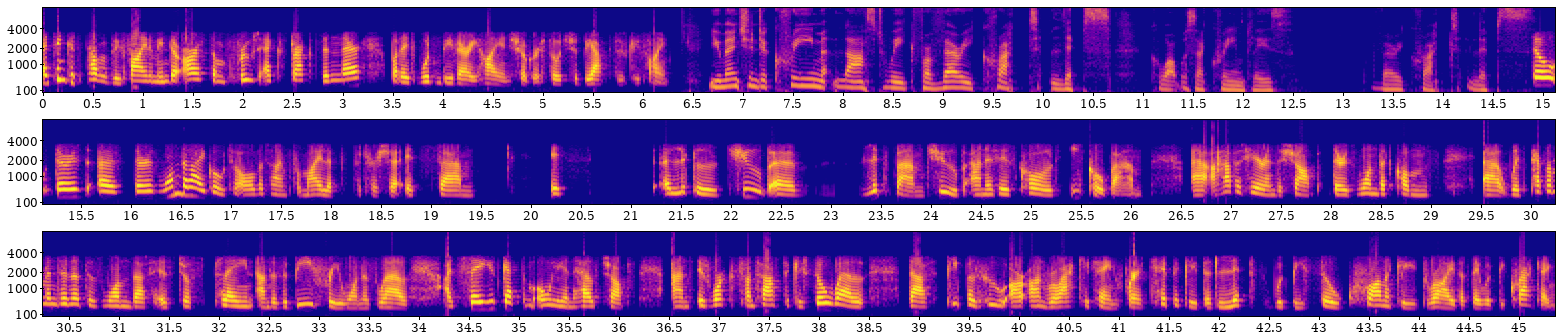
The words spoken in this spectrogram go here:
I think it's probably fine. I mean, there are some fruit extracts in there, but it wouldn't be very high in sugar, so it should be absolutely fine. You mentioned a cream last week for very cracked lips. What was that cream, please? Very cracked lips. So there's a, there's one that I go to all the time for my lips, Patricia. It's um, it's a little tube, a lip balm tube, and it is called Eco Balm. Uh, I have it here in the shop. There's one that comes uh, with peppermint in it. There's one that is just plain, and there's a bee free one as well. I'd say you'd get them only in health shops, and it works fantastically so well that people who are on Roaccutane, where typically the lips would be so chronically dry that they would be cracking,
